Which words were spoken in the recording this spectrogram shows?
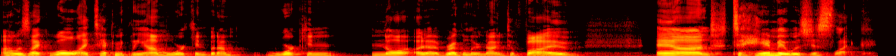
I was like, well, I technically I'm working, but I'm working not a regular nine to five. And to him, it was just like,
